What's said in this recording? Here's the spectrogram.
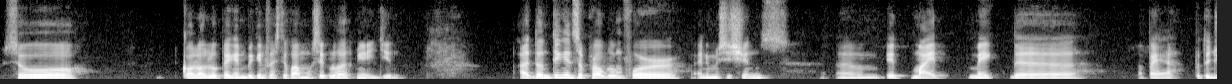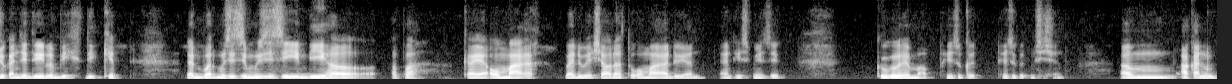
So kalau lu pengen bikin festival musik lu harus punya izin. I don't think it's a problem for any musicians. Um, it might make the apa ya pertunjukan jadi lebih sedikit. Dan buat musisi-musisi indie hal apa kayak Omar. By the way shout out to Omar Adrian and his music. Google him up. He's a good he's a good musician. Um akan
